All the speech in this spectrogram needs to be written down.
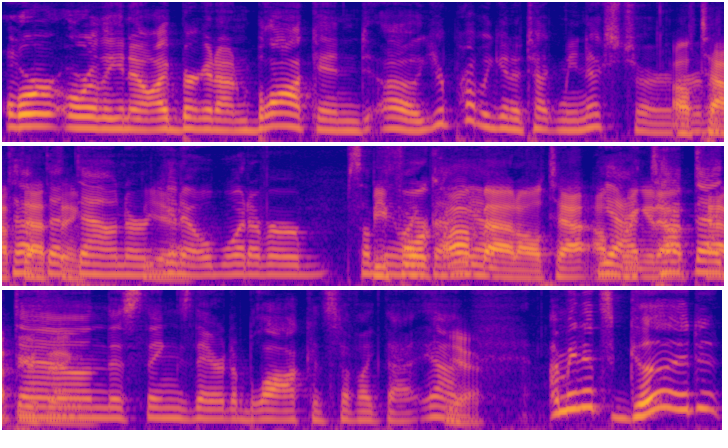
Or or you know, I bring it out and block and oh, you're probably gonna attack me next turn. I'll or tap that thing. down or Yeah. you know, whatever something Before like that, combat, yeah. I'll tap. I'll yeah, bring it tap out, that tap your down. thing. This thing's there to block and stuff like that. Yeah. Yeah. I mean, it's good.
